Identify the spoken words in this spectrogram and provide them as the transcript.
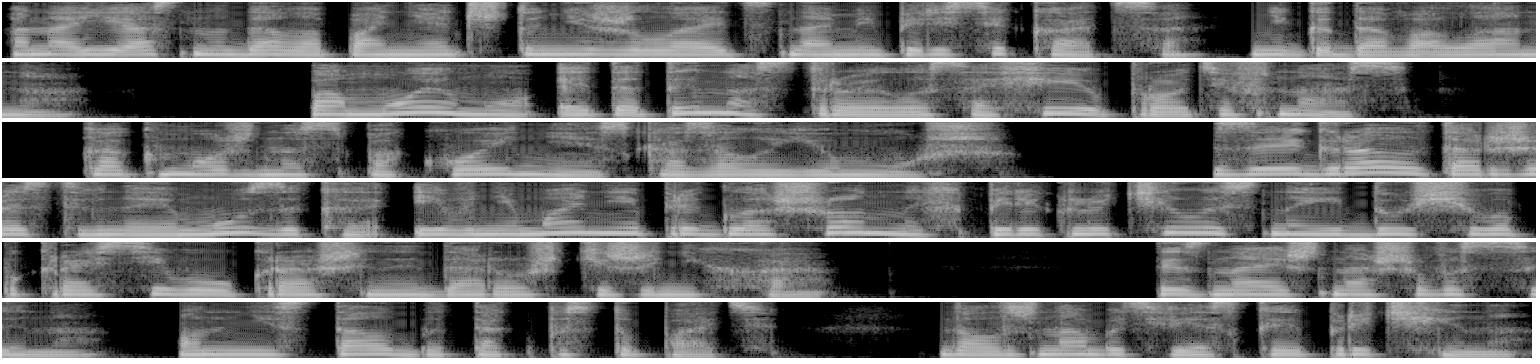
Она ясно дала понять, что не желает с нами пересекаться, негодовала она. По-моему, это ты настроила Софию против нас. Как можно спокойнее, сказал ее муж. Заиграла торжественная музыка, и внимание приглашенных переключилось на идущего по красиво украшенной дорожке жениха. «Ты знаешь нашего сына. Он не стал бы так поступать. Должна быть веская причина».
